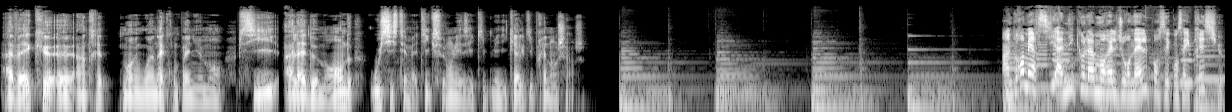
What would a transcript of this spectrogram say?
avec un traitement ou un accompagnement psy à la demande ou systématique selon les équipes médicales qui prennent en charge. Un grand merci à Nicolas Morel-Journel pour ses conseils précieux.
